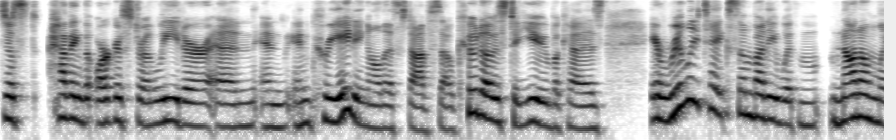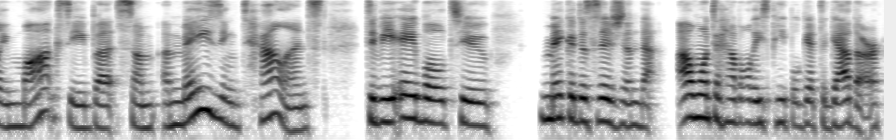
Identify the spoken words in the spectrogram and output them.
just having the orchestra leader and and and creating all this stuff. So kudos to you because it really takes somebody with not only moxie but some amazing talents to be able to make a decision that I want to have all these people get together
